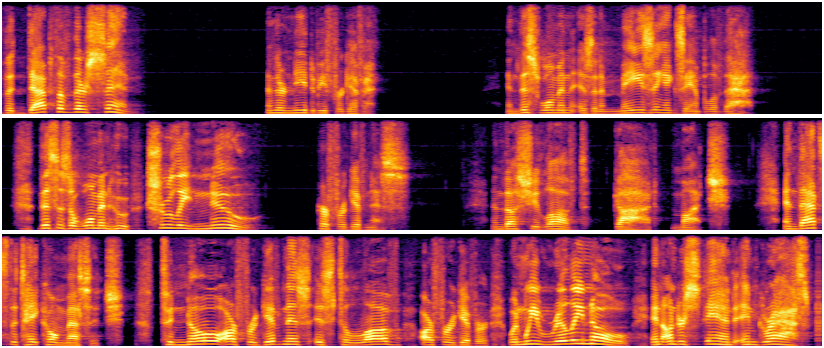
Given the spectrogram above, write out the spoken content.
the depth of their sin and their need to be forgiven. And this woman is an amazing example of that. This is a woman who truly knew her forgiveness, and thus she loved God much. And that's the take home message. To know our forgiveness is to love our forgiver. When we really know and understand and grasp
